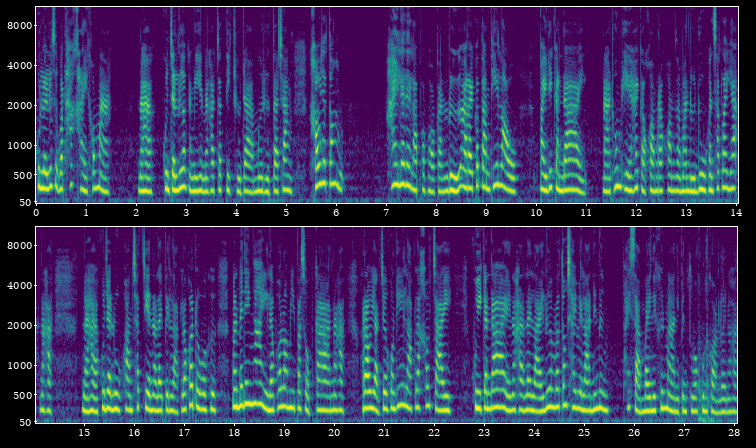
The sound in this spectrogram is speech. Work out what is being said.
คุณเลยรู้สึกว่าถ้าใครเข้ามานะคะคุณจะเลือกอย่างนี้เห็นไหมคะจะติดถือดามือถือตาช่างเขาจะต้องให้และได้รับพอๆกัน หรืออะไรก็ตามที่เราไปด้วยกันได้นะทุ่มเทให้กับความรักความสัมพันธ์หรือดูกันสักระยะนะคะ นะคะ คุณจะรู้ความชัดเจนอะไรเป็นหลัก แล้วก็ดูคือ มันไม่ได้ง่ายอยู่แล้วเพราะเรามีประสบการณ์นะคะ เราอยากเจอคนที่รักและเข้าใจ คุยกันได้นะคะ หลาย ๆ เรื่องแล้วต้องใช้เวลานิดนึงไพ่สามใบนี้ขึ้นมานี่เป็นตัวคุณก่อนเลยนะคะ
